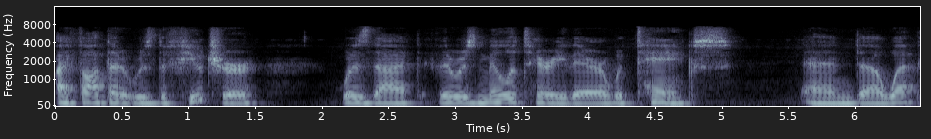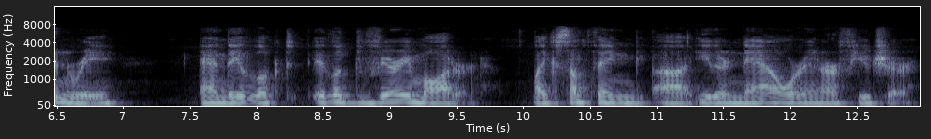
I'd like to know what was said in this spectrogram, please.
I thought that it was the future was that there was military there with tanks and uh, weaponry, and they looked it looked very modern, like something uh, either now or in our future.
